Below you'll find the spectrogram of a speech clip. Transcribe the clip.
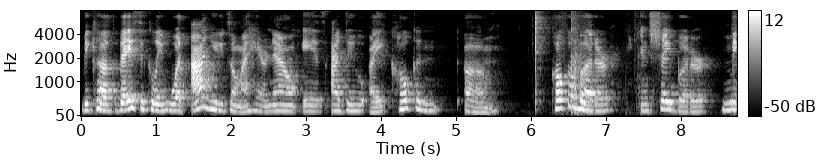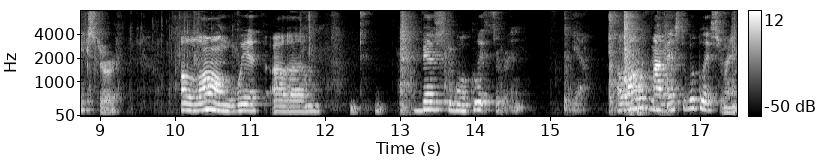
Because basically, what I use on my hair now is I do a coconut um, cocoa butter and shea butter mixture along with um, vegetable glycerin. Yeah. along with my vegetable glycerin.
